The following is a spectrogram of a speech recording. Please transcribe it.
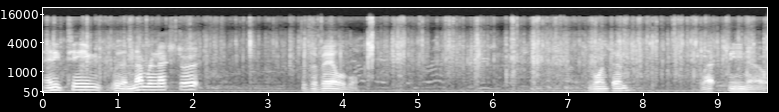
Any team with a number next to it is available. If you want them, let me know.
